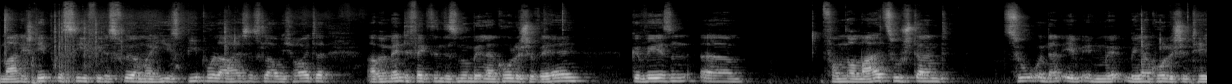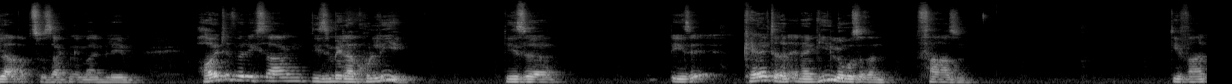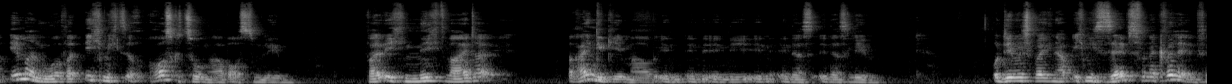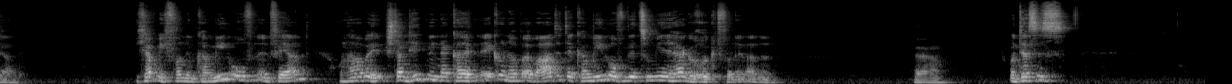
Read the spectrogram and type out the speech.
manisch-depressiv, wie das früher mal hieß, bipolar heißt es, glaube ich, heute. Aber im Endeffekt sind es nur melancholische Wellen gewesen, äh, vom Normalzustand zu und dann eben in melancholische Täler abzusacken in meinem Leben. Heute würde ich sagen, diese Melancholie, diese, diese kälteren, energieloseren Phasen, die waren immer nur, weil ich mich rausgezogen habe aus dem Leben. Weil ich nicht weiter reingegeben habe in, in, in, die, in, in, das, in das Leben. Und dementsprechend habe ich mich selbst von der Quelle entfernt. Ich habe mich von dem Kaminofen entfernt und habe, stand hinten in der kalten Ecke und habe erwartet, der Kaminofen wird zu mir hergerückt von den anderen. Ja. Und das ist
